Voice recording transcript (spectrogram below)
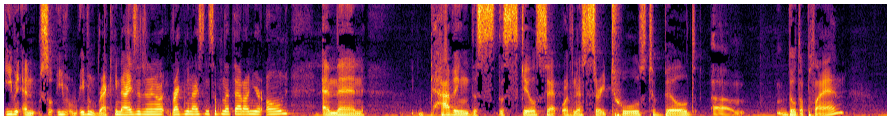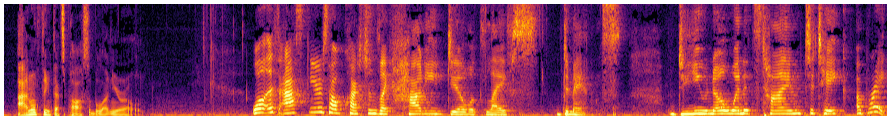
even and so even even recognize it recognizing something like that on your own and then having the the skill set or the necessary tools to build um, build a plan, I don't think that's possible on your own. Well, it's asking yourself questions like how do you deal with life's demands? Do you know when it's time to take a break?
